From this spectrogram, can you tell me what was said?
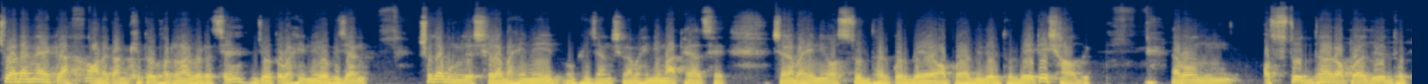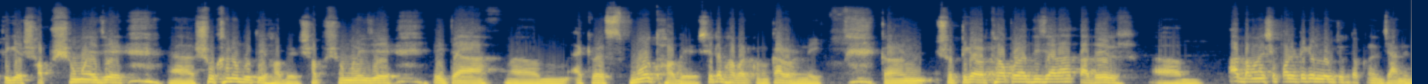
চুয়াডাঙ্গায় একটা অনাকাঙ্ক্ষিত ঘটনা ঘটেছে, যৌথ বাহিনীর অভিযান। সোজা বাংলাদেশ সেনাবাহিনীর অভিযান, সেনাবাহিনী মাঠে আছে, সেনাবাহিনী অস্ত্র উদ্ধার করবে, অপরাধীদের ধরবে, এটাই স্বাভাবিক। এবং অস্ত্র উদ্ধার, অপরাধীদের ধরতে গিয়ে সবসময় যে সুখানুভূতি হবে, সবসময় যে এটা একেবারে স্মুথ হবে, সেটা ভাবার কোনো কারণ নেই। কারণ সত্যিকার অর্থে অপরাধী যারা, তাদের আর বাংলাদেশের পলিটিক্যাল লোকজন তো আপনারা জানেন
